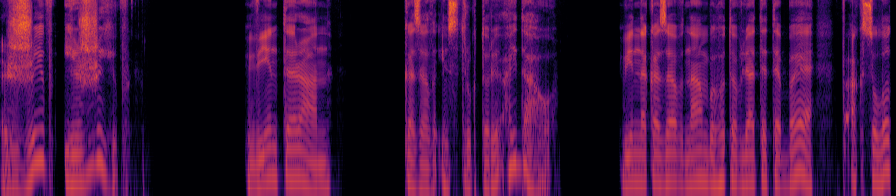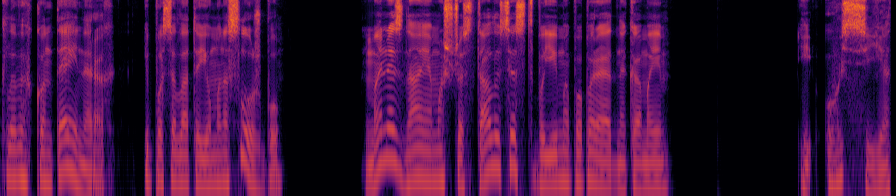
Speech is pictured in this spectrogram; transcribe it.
жив і жив. Він тиран, казали інструктори Айдаго. Він наказав нам виготовляти тебе в аксолотливих контейнерах і посилати йому на службу. Ми не знаємо, що сталося з твоїми попередниками. І ось я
